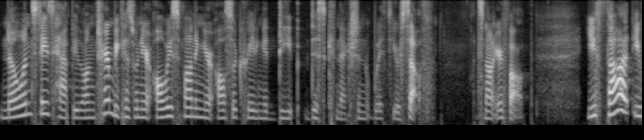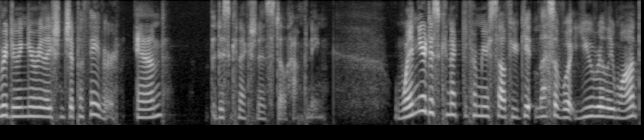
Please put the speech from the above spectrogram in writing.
no one stays happy long term because when you're always fawning, you're also creating a deep disconnection with yourself. It's not your fault. You thought you were doing your relationship a favor, and the disconnection is still happening. When you're disconnected from yourself, you get less of what you really want,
